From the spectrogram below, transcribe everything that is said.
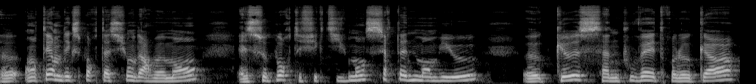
euh, en termes d'exportation d'armement, elle se porte effectivement certainement mieux euh, que ça ne pouvait être le cas,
